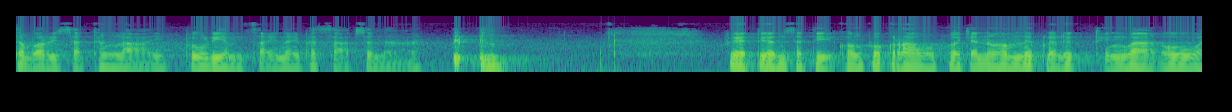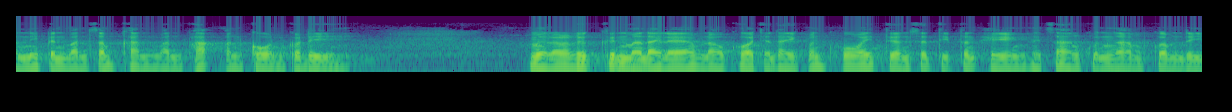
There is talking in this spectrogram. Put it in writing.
ธบริษัททั้งหลาย ผู้เลี่ยมใสในพระศาสนา เพื่อเตือนสติของพวกเราเพื่อจะน้อมนึกระลึกถึงว่า โอ้ วันนี้เป็นวันสำคัญวันพระวันโกนก็ดี เมื่อเราลึกขึ้นมาได้แล้ว เราก็จะได้ควนควยเตือนสติตนเองให้สร้างคุณงามความดี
